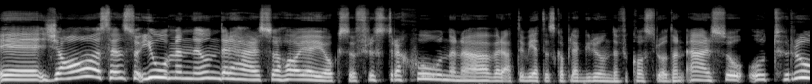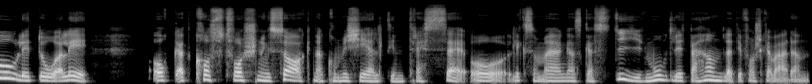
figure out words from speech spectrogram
Eh, ja, sen så, jo men under det här så har jag ju också frustrationen över att den vetenskapliga grunden för kostråden är så otroligt dålig. Och att kostforskning saknar kommersiellt intresse och liksom är ganska styvmoderligt behandlat i forskarvärlden.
